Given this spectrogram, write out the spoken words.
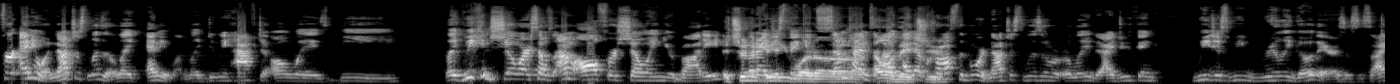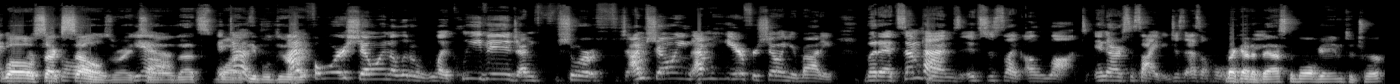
for anyone, not just Lizzo, like anyone. Like, do we have to always be? Like we can show ourselves. I'm all for showing your body, It shouldn't but I just think what, it's uh, sometimes uh, and elevates you. across the board, not just Lizzo related. I do think we just we really go there as a society. well, sex people- sells, right? Yeah. so that's why people do I'm it. for showing a little like cleavage. I'm sure I'm showing. I'm here for showing your body, but at sometimes it's just like a lot in our society, just as a whole. Like at a basketball game to twerk,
